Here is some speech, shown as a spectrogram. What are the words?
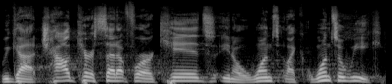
we got childcare set up for our kids you know once like once a week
